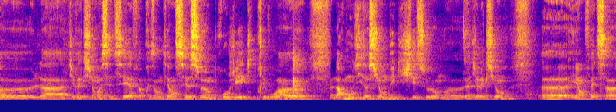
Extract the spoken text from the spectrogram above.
euh, la direction SNCF a présenté en CSE un projet qui prévoit euh, l'harmonisation des guichets selon euh, la direction. et en fait, ça,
